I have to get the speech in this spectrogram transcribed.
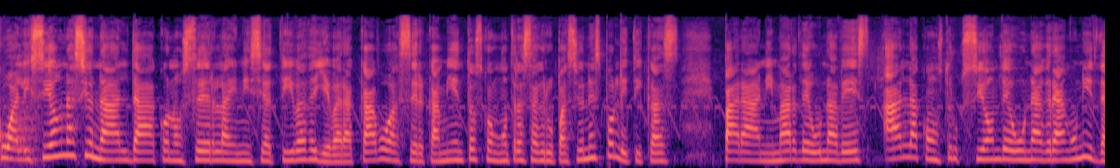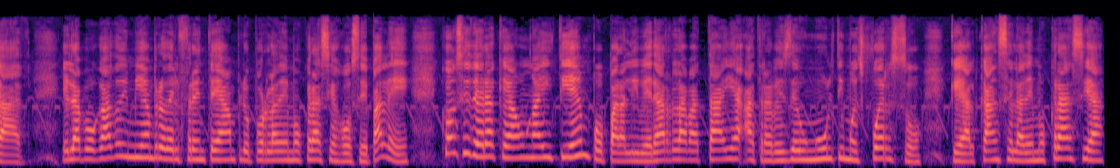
Coalición Nacional da a conocer la iniciativa de llevar a cabo acercamientos con otras agrupaciones políticas para animar de una vez a la construcción de una gran unidad. El abogado y miembro del Frente Amplio por la Democracia, José Palé, considera que aún hay tiempo para liberar la batalla a través de un último esfuerzo que alcance la democracia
